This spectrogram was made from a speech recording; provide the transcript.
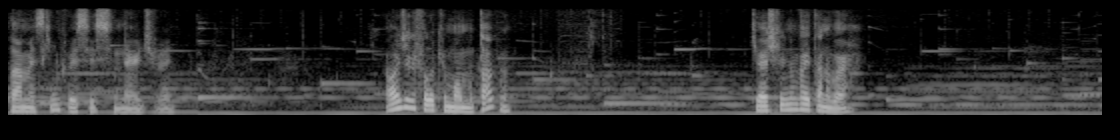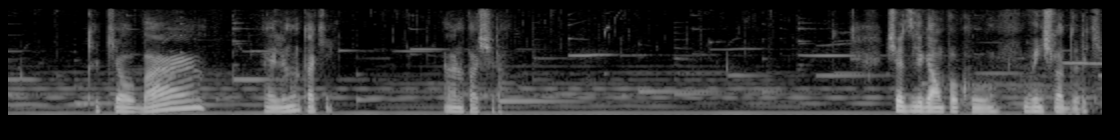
Tá, mas quem que vai ser esse nerd, velho? Onde ele falou que o Momo tava? Que eu acho que ele não vai estar no bar. Aqui é o bar. É, ele não tá aqui. Ah, não posso tirar. Deixa eu desligar um pouco o ventilador aqui.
